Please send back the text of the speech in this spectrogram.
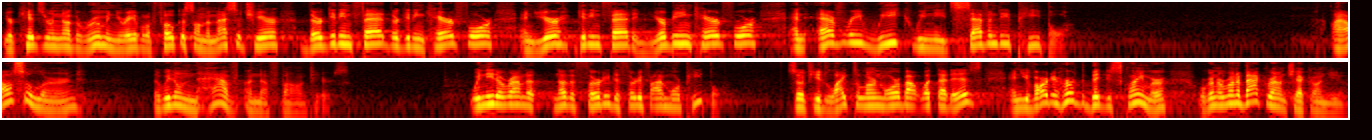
your kids are in another room and you're able to focus on the message here. They're getting fed, they're getting cared for, and you're getting fed and you're being cared for. And every week we need 70 people. I also learned that we don't have enough volunteers. We need around another 30 to 35 more people. So, if you'd like to learn more about what that is, and you've already heard the big disclaimer, we're going to run a background check on you.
